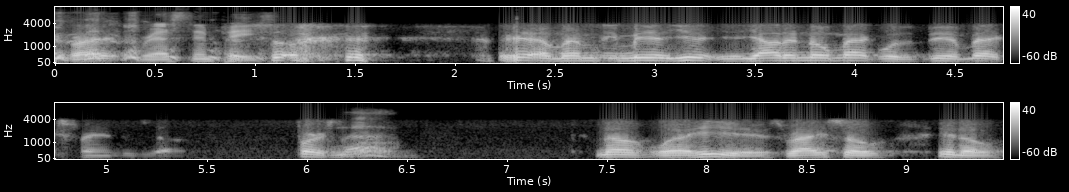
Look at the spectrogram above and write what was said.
right? Rest in peace. So, yeah, man. I mean, me, you, y'all didn't know Mack was a DMX fan, did y'all? First no. no. Well, he is, right? So, you know,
